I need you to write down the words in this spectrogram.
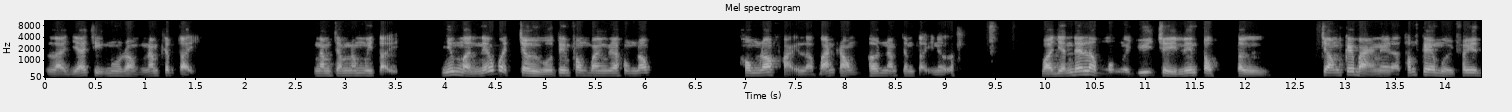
là giá trị mua ròng 500 tỷ. 550 tỷ. Nhưng mà nếu mà trừ của Tiên phong banh ra, hôm đó hôm đó phải là bán ròng hơn 500 tỷ nữa. Và dẫn đến là một người duy trì liên tục từ trong cái bảng này là thống kê 10 phiên.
